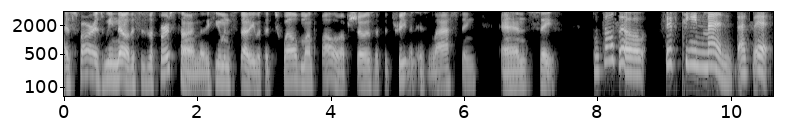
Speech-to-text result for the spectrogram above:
as far as we know, this is the first time that a human study with a 12 month follow up shows that the treatment is lasting and safe. It's also 15 men. That's it.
